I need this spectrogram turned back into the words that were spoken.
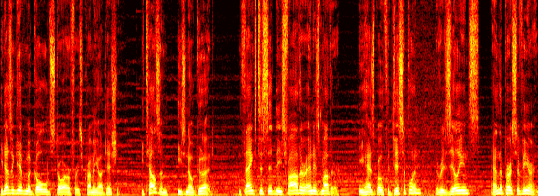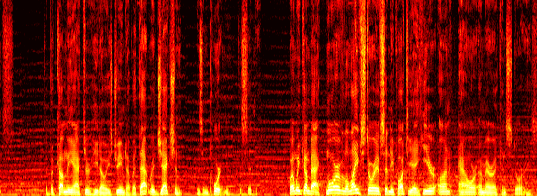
He doesn't give him a gold star for his crummy audition. He tells him he's no good. And thanks to Sidney's father and his mother, he has both the discipline, the resilience, and the perseverance to become the actor he'd always dreamed of. But that rejection was important to Sidney. When we come back, more of the life story of Sidney Poitier here on Our American Stories.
